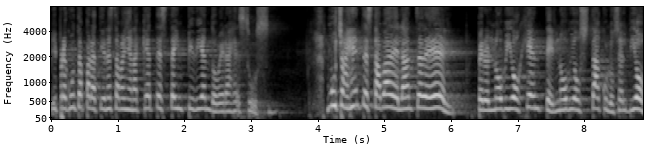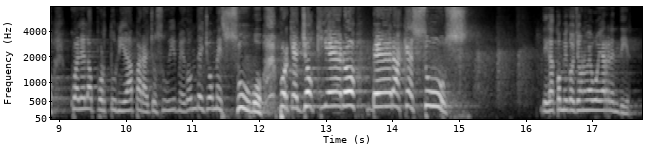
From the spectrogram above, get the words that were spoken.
Mi pregunta para ti en esta mañana, ¿qué te está impidiendo ver a Jesús? Mucha gente estaba delante de él, pero él no vio gente, él no vio obstáculos, él vio cuál es la oportunidad para yo subirme, dónde yo me subo, porque yo quiero ver a Jesús. Diga conmigo, yo no me voy a rendir.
